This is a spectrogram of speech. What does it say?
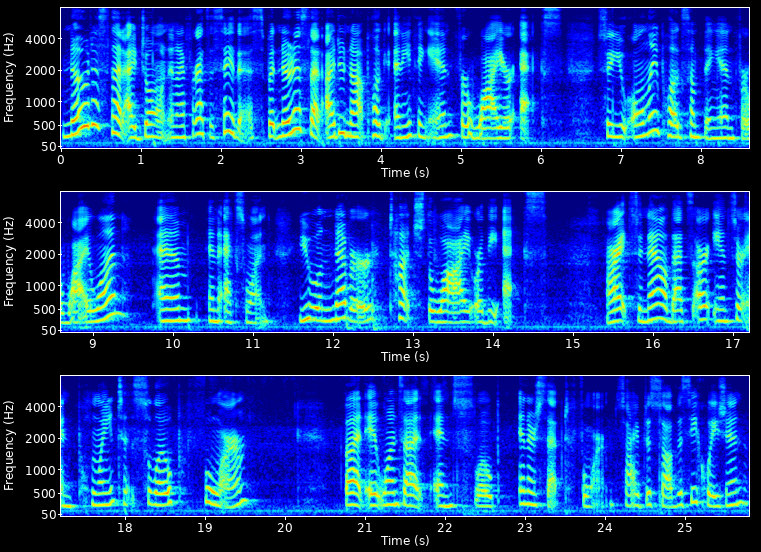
Notice that I don't, and I forgot to say this, but notice that I do not plug anything in for y or x. So you only plug something in for y1, m, and x1 you will never touch the y or the x. All right, so now that's our answer in point slope form, but it wants that in slope intercept form. So I have to solve this equation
